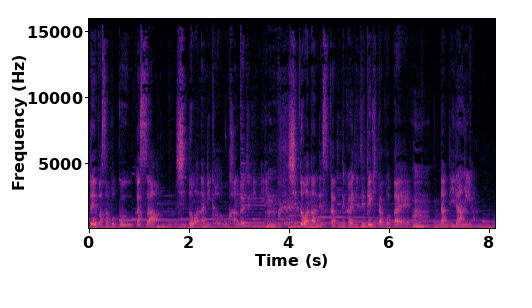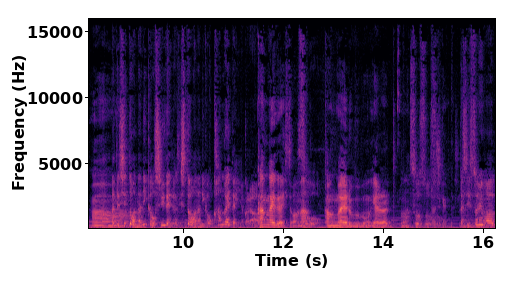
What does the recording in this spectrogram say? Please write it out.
例えばさ僕がさ「死とは何か」を考える時に「ーうん。死とは何ですか?」って書いて出てきた答えうん。なんていらんやんだって死とは何かを知りたいんじゃなくて死とは何かを考えたいんやから。考えてない人はな。そ考える部分をやられるとな。そうそうそう。確かに。だしそれは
